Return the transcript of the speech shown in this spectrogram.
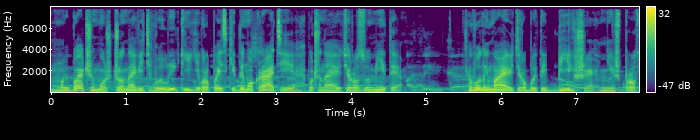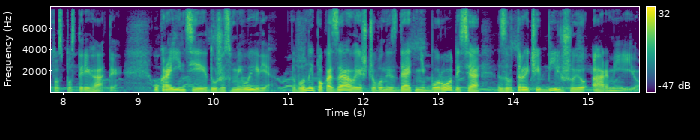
Ми бачимо, що навіть великі європейські демократії починають розуміти, вони мають робити більше ніж просто спостерігати. Українці дуже сміливі. Вони показали, що вони здатні боротися з втричі більшою армією.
